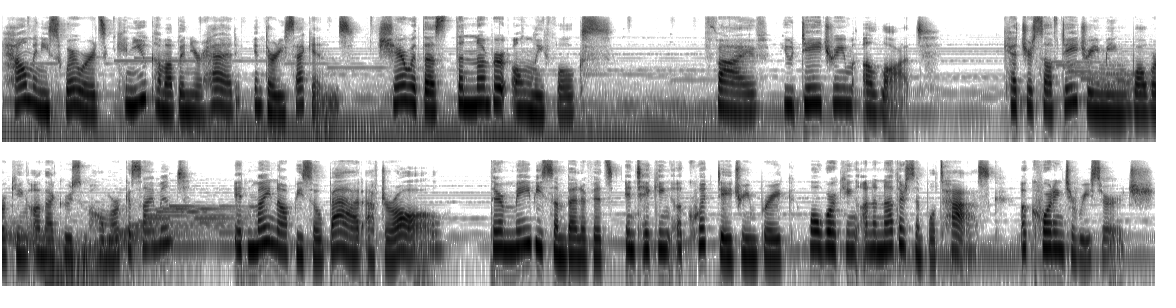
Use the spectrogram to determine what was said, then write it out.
How many swear words can you come up in your head in 30 seconds? Share with us the number only, folks. 5. You daydream a lot. Catch yourself daydreaming while working on that gruesome homework assignment? It might not be so bad after all. There may be some benefits in taking a quick daydream break while working on another simple task, according to research.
